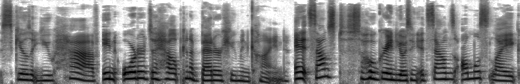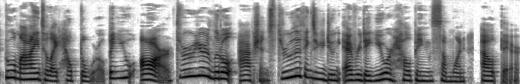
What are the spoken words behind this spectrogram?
skills that you have in order to help kind of better humankind. And it sounds so grandiose and it sounds almost like who am I to like help the world? But you are. Through your little actions, through the things that you're doing every day, you are helping someone out there.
